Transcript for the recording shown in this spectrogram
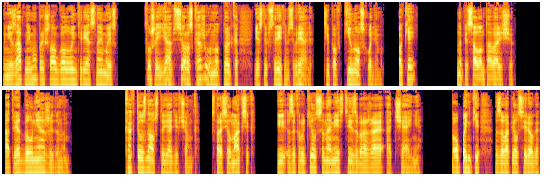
Внезапно ему пришла в голову интересная мысль. — Слушай, я все расскажу, но только если встретимся в реале. Типа в кино сходим. Окей? — написал он товарищу. Ответ был неожиданным. «Как ты узнал, что я девчонка?» — спросил Максик и закрутился на месте, изображая отчаяние. «Опаньки!» — завопил Серега.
